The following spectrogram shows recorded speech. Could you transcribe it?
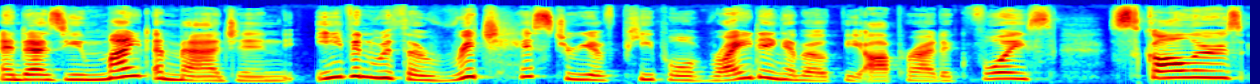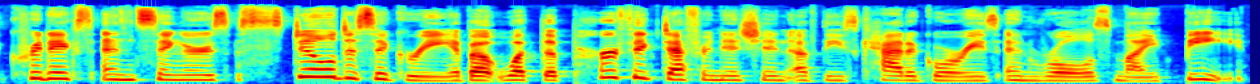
And as you might imagine, even with a rich history of people writing about the operatic voice, scholars, critics, and singers still disagree about what the perfect definition of these categories and roles might be.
